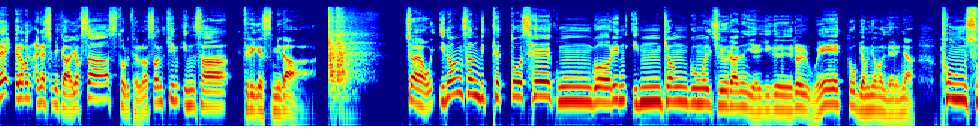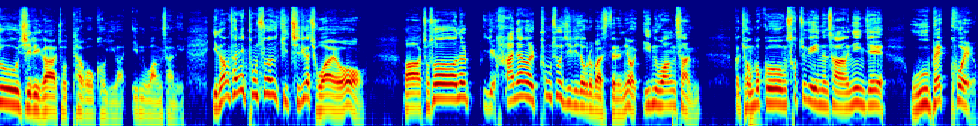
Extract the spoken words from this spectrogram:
네, 여러분 안녕하십니까. 역사 스토리텔러 썬킴 인사드리겠습니다. 자, 인왕산 밑에 또 새 궁궐인 인경궁을 지으라는 얘기를 왜 또 명령을 내리냐? 풍수지리가 좋다고 거기가 인왕산이. 인왕산이 풍수가 지리가 좋아요. 아, 조선을 한양을 풍수지리적으로 봤을 때는요. 인왕산, 그러니까 경복궁 서쪽에 있는 산이 이제 우백호예요.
